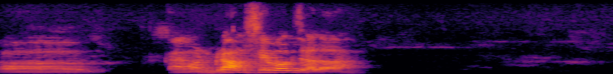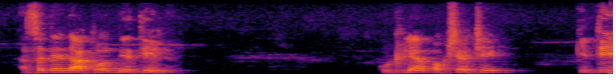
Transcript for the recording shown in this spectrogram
काय म्हण ग्रामसेवक झाला असं ते दाखवून देतील. कुठल्या पक्षाची किती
